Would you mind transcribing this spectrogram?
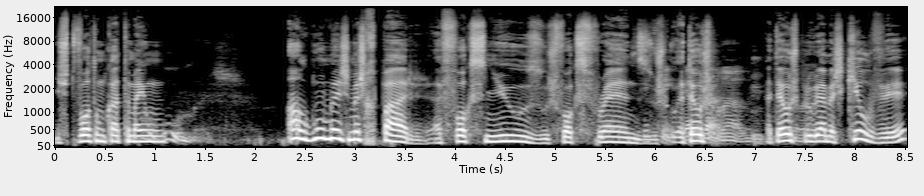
Isto volta um bocado também um. Algumas. Algumas, mas repare, a Fox News, os Fox Friends, Sim, os- sim, é até, os, até os programas que ele vê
